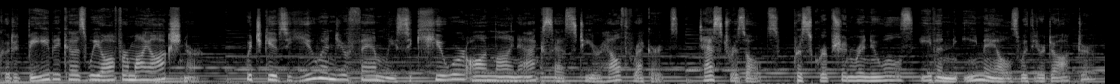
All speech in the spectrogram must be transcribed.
Could it be because we offer My Ochsner, which gives you and your family secure online access to your health records, test results, prescription renewals, even emails with your doctor?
